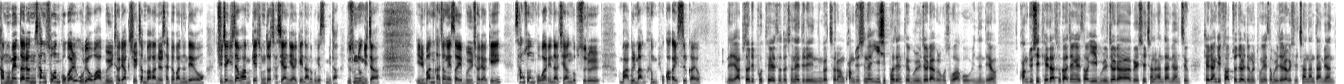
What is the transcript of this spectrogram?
가뭄에 따른 상수원 고갈 우려와 물 절약 실천 방안을 살펴봤는데요. 취재 기자와 함께 좀 더 자세한 이야기 나눠보겠습니다. 유승용 기자, 일반 가정에서의 물 절약이 상수원 고갈이나 제한급수를 막을 만큼 효과가 있을까요? 네, 앞서 리포트에서도 전해드린 것처럼 광주시는 20% 물절약을 호소하고 있는데요. 광주시 대다수 가정에서 이 물절약을 실천을 한다면, 즉 계량기 수압 조절 등을 통해서 물절약을 실천한다면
